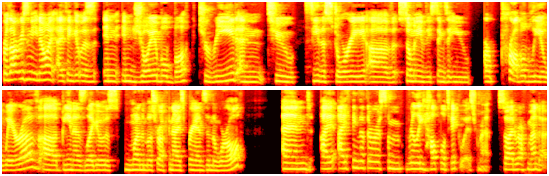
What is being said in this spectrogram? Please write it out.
for that reason you know I, I think it was an enjoyable book to read and to see the story of so many of these things that you are probably aware of uh, being as Lego is one of the most recognized brands in the world and I, I think that there were some really helpful takeaways from it. So I'd recommend it.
